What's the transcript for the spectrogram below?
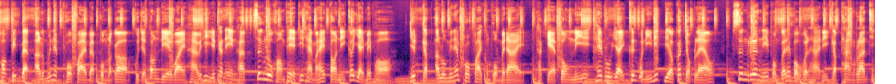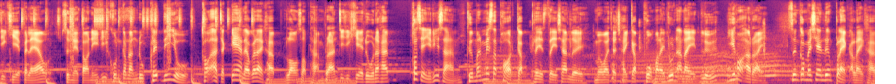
คอกพิทแบบอลูมิเนียมโปรไฟล์แบบผมแล้วก็คุณจะต้อง DIY หาวิธียึดกันเองครับ ซึ่งรูของเพจที่แถมมาให้ตอนนี้ก็ใหญ่ไม่พอ ยึดกับอลูมิเนียมโปรไฟล์ของผมไม่ได้ ถ้าแก้ตรงนี้ให้รูใหญ่ขึ้นกว่านี้นิดเดียวก็จบแล้ว ซึ่งเรื่องนี้ผมก็ได้บอกปัญหานี้กับทางร้าน GTK ไปแล้ว ซึ่งในตอนนี้ที่คุณกำลังดูคลิปนี้อยู่ เขาอาจจะแก้แล้วก็ได้ครับ ลองสอบถามร้าน GTK ดูนะครับ ข้อเสียอยู่ที่ 3 คือมันไม่ซัพพอร์ตกับ PlayStation เลย ไม่ว่าจะใช้กับพวงมาลัยรุ่นอะไร หรือยี่ห้ออะไร ซึ่งก็ไม่ใช่เรื่องแปลกอะไรครับ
